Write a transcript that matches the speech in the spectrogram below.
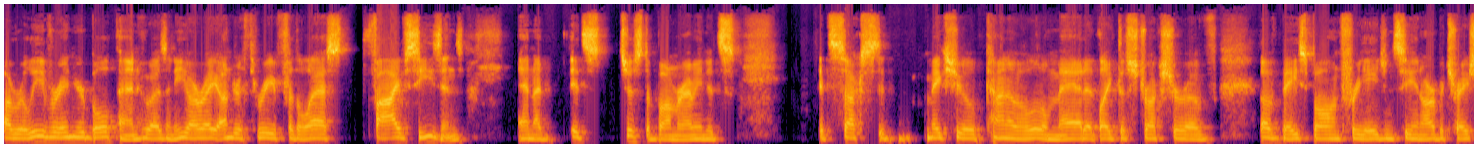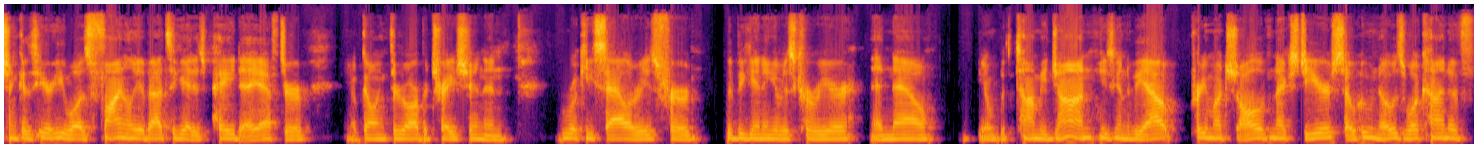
a reliever in your bullpen who has an ERA under three for the last five seasons, and I, it's just a bummer. I mean, it's it sucks. It makes you kind of a little mad at like the structure of of baseball and free agency and arbitration because here he was finally about to get his payday after you know going through arbitration and rookie salaries for the beginning of his career, and now you know with Tommy John, he's going to be out pretty much all of next year. So who knows what kind of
